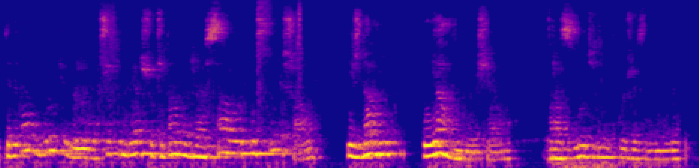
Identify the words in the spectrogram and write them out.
I kiedy Dawid wrócił do Judy, w szóstym wierszu czytamy, że Saul usłyszał, iż Dawid ujawnił się wraz z ludźmi, którzy z nim byli.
